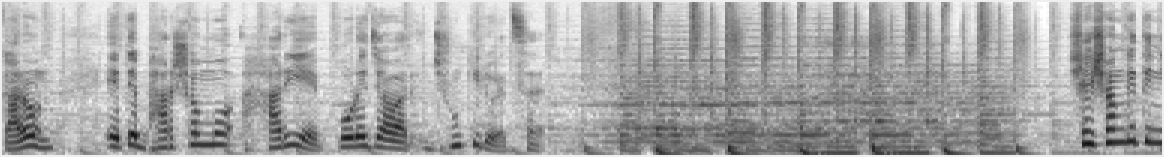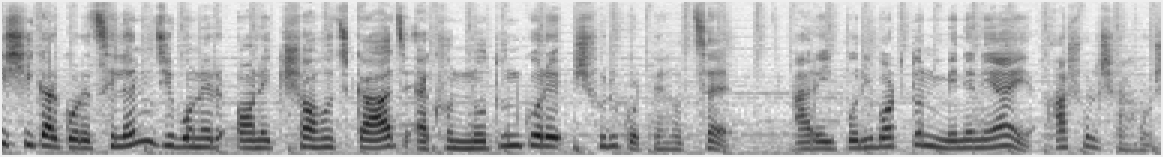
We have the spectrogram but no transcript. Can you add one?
কারণ এতে ভারসাম্য হারিয়ে পড়ে যাওয়ার ঝুঁকি রয়েছে। সেই সঙ্গে তিনি স্বীকার করেছিলেন, জীবনের অনেক সহজ কাজ এখন নতুন করে শুরু করতে হচ্ছে। আর এই পরিবর্তন মেনে নেয়াই আসল সাহস।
